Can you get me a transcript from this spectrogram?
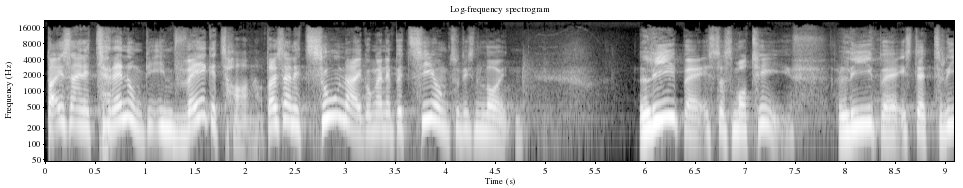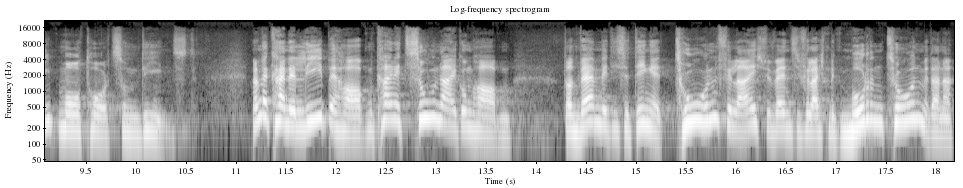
Da ist eine Trennung, die ihm wehgetan hat. Da ist eine Zuneigung, eine Beziehung zu diesen Leuten. Liebe ist das Motiv. Liebe ist der Triebmotor zum Dienst. Wenn wir keine Liebe haben, keine Zuneigung haben, dann werden wir diese Dinge tun vielleicht. Wir werden sie vielleicht mit Murren tun, mit einer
